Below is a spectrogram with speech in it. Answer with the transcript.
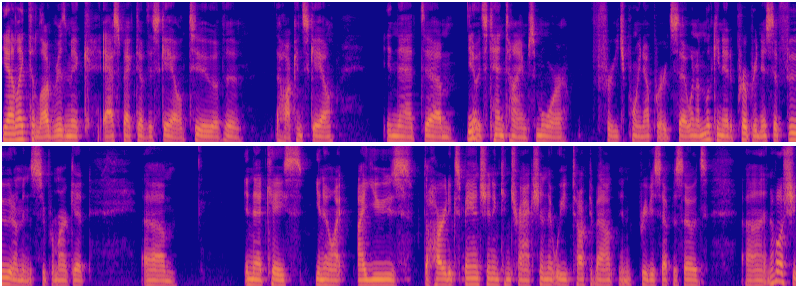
Yeah, I like the logarithmic aspect of the scale too, of the the Hawkins scale, in that um, you know it's ten times more for each point upwards. So when I'm looking at appropriateness of food, I'm in the supermarket um, in that case, you know, I, I use the heart expansion and contraction that we talked about in previous episodes. Uh, and I've also,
